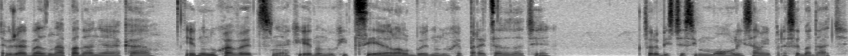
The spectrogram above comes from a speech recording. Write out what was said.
Takže ak vás napadá nejaká jednoduchá vec, nejaký jednoduchý cieľ alebo jednoduché predsavzatie, ktoré by ste si mohli sami pre seba dať,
